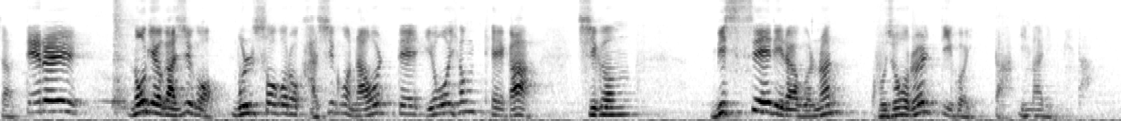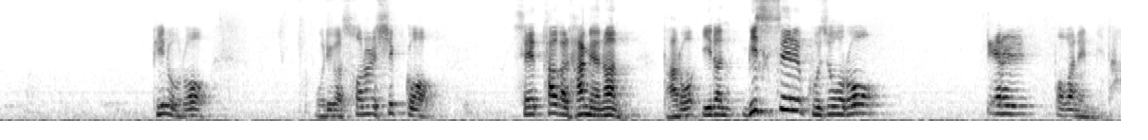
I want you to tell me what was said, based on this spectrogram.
자, 때를 녹여가지고 물 속으로 가지고 나올 때 이 형태가 지금 미셀이라고 는 구조를 띠고 있다. 이 말입니다. 비누로 우리가 손을 씻고 세탁을 하면은 바로 이런 미셀 구조로 때를 뽑아냅니다.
